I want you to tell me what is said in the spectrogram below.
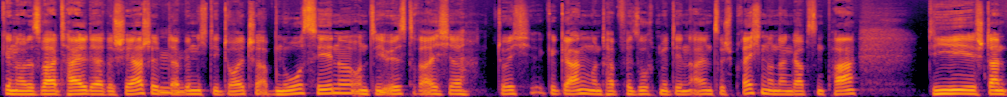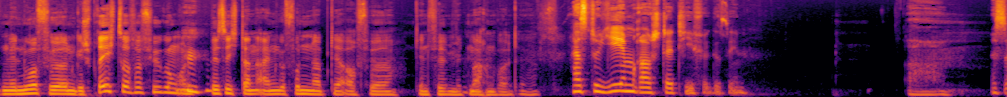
Genau, das war Teil der Recherche. Mhm. Da bin ich die deutsche Apnoe-Szene und die Österreicher durchgegangen und habe versucht, mit denen allen zu sprechen. Und dann gab es ein paar, die standen mir nur für ein Gespräch zur Verfügung und mhm. bis ich dann einen gefunden habe, der auch für den Film mitmachen wollte. Ja. Hast du je im Rausch der Tiefe gesehen? Ähm. Es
